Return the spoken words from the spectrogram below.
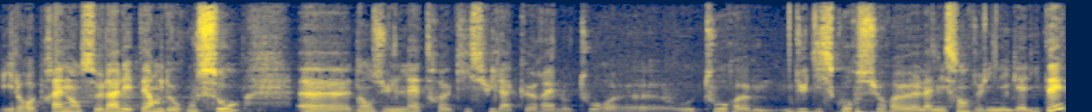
ils reprennent en cela les termes de Rousseau dans une lettre qui suit la querelle autour, du discours sur la naissance de l'inégalité.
